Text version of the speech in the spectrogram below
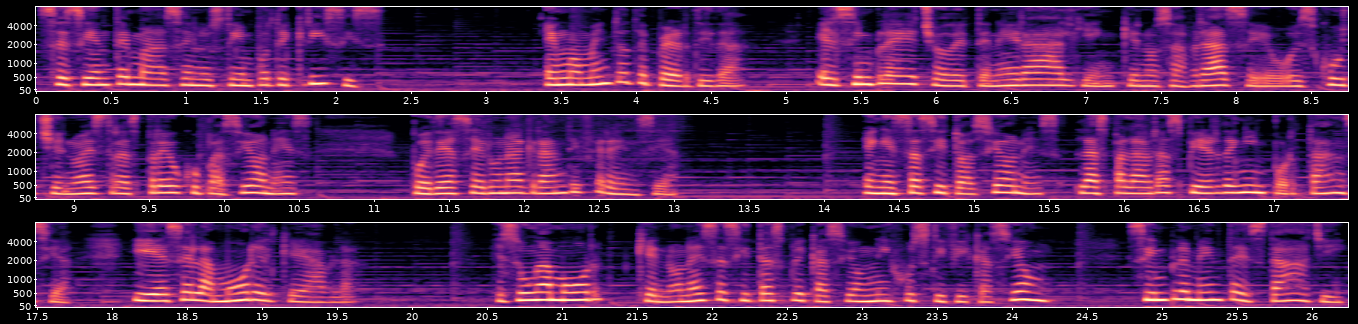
se siente más en los tiempos de crisis. En momentos de pérdida, el simple hecho de tener a alguien que nos abrace o escuche nuestras preocupaciones puede hacer una gran diferencia. En estas situaciones, las palabras pierden importancia y es el amor el que habla. Es un amor que no necesita explicación ni justificación, simplemente está allí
